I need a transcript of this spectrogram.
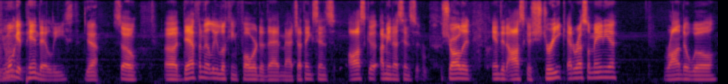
She won't get pinned at least. Yeah. So uh, definitely looking forward to that match. I think since Asuka, I mean, uh, since Charlotte ended Asuka's streak at WrestleMania, Ronda will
